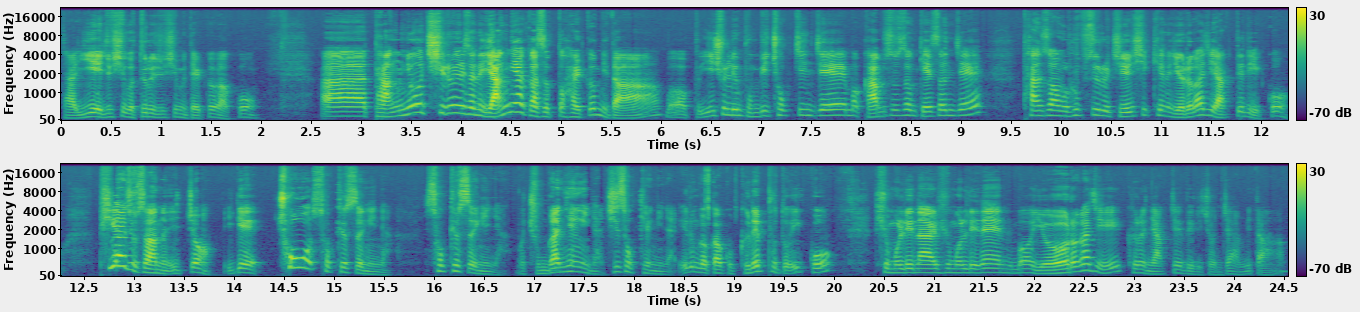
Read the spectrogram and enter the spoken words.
다 이해해 주시고 들어주시면 될 것 같고 아, 당뇨 치료에서는 양리학 가서 또 할 겁니다. 뭐 인슐린 분비 촉진제, 뭐 감수성 개선제, 탄수화물 흡수를 지연시키는 여러 가지 약들이 있고 피하 주사는 있죠. 이게 초속효성이냐, 속효성이냐, 뭐 중간형이냐, 지속형이냐 이런 것 갖고 그래프도 있고 휴물리날, 휴물리넨 뭐 여러 가지 그런 약제들이 존재합니다.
